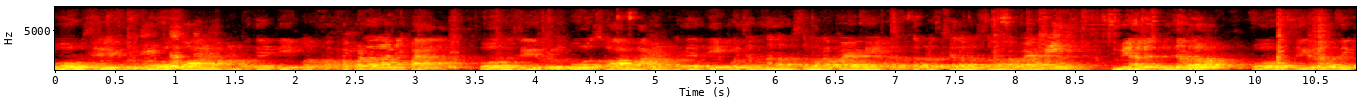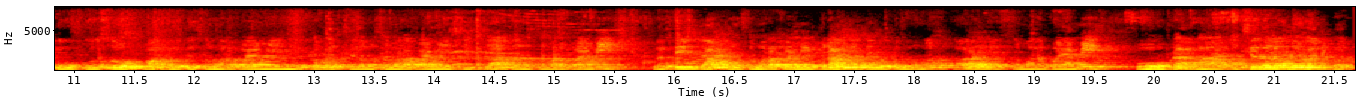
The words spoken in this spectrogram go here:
ओम श्री भृगु स्वाहा महागणपते दीप कपाळाला आणि पायाला। ओम श्री भृगु स्वाहा महागणपते दीप चंदनम समर्पयामि, हस्तप्रक्षालन समर्पयामि, तुम्ही हलत हलस्मिंदर लावा। ओम श्री हल्दी कुंकु सौभाग्यवते समर्पयामि मुख प्रक्षालन समर्पयामि सिद्धार्थन समर्पयामि, प्रतिष्ठापन समर्पयामि प्राणदेवतम नमस्कार समर्पयामि। ओम प्राणा अक्षदला दोघांनी पण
